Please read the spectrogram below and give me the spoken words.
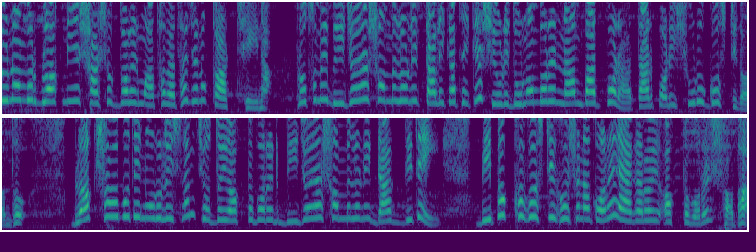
দু নম্বর ব্লক নিয়ে শাসক দলের মাথা ব্যথা যেন কাটছেই না। প্রথমে বিজয়া সম্মেলনের তালিকা থেকে শিউড়ি দু নম্বরের নাম বাদ পড়া তারপরে শুরু গোষ্ঠীদ্বন্দ্ব। ব্লক সভাপতি নুরুল ইসলাম চোদ্দই অক্টোবরের বিজয়া সম্মেলনী ডাক দিতেই বিপক্ষ গোষ্ঠী ঘোষণা করে এগারোই অক্টোবরের সভা।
